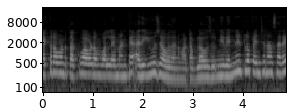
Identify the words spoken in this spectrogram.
నెక్ రౌండ్ తక్కువ అవడం వల్ల ఏమంటే అది యూజ్ అవ్వదనమాట బ్లౌజు బ్లౌజు నీవెన్నింటిలో పెంచినా సరే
